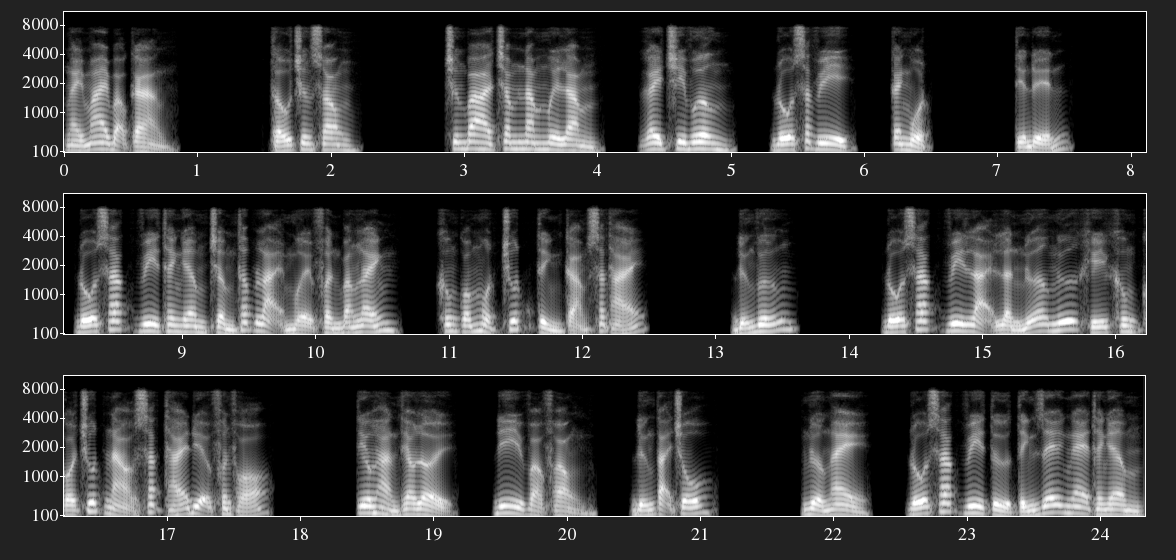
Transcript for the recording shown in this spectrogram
ngày mai bạo cảng. Thấu chương xong. Chương ba trăm năm mươi lăm gây chi vương, đỗ sắc vi, canh một. Tiến đến. Đỗ sắc vi thanh âm trầm thấp lại mười phần băng lãnh, không có một chút tình cảm sát thái. Đứng vững. Đỗ sắc vi lại lần nữa ngữ khí không có chút nào sát thái địa phân phó. Tiêu hàn theo lời, đi vào phòng, đứng tại chỗ. Nửa ngày, đỗ sắc vi từ tính dễ nghe thanh âm,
